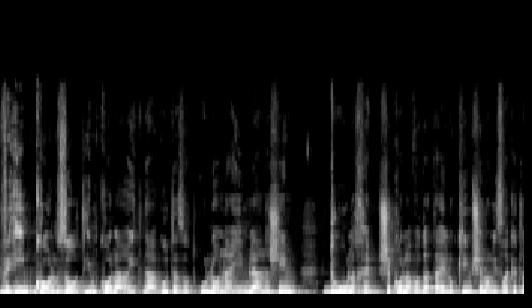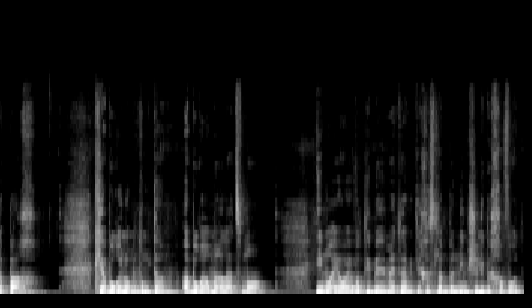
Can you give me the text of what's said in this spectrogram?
ועם כל זאת, עם כל ההתנהגות הזאת, הוא לא נעים לאנשים, דעו לכם שכל עבודת האלוקים שלו נזרקת לפח, כי הבורא לא מטומטם. הבורא אומר לעצמו, אם הוא היה אוהב אותי באמת, הוא היה מתייחס לבנים שלי בכבוד.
